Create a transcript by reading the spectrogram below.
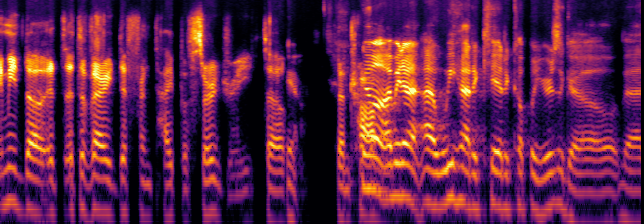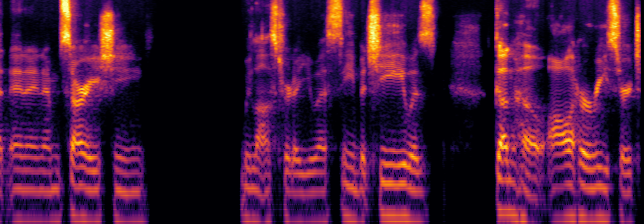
i mean though it's, it's a very different type of surgery so yeah than trauma. no i mean I, I, we had a kid a couple years ago that and, and i'm sorry she we lost her to USC, but she was gung ho. All her research,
